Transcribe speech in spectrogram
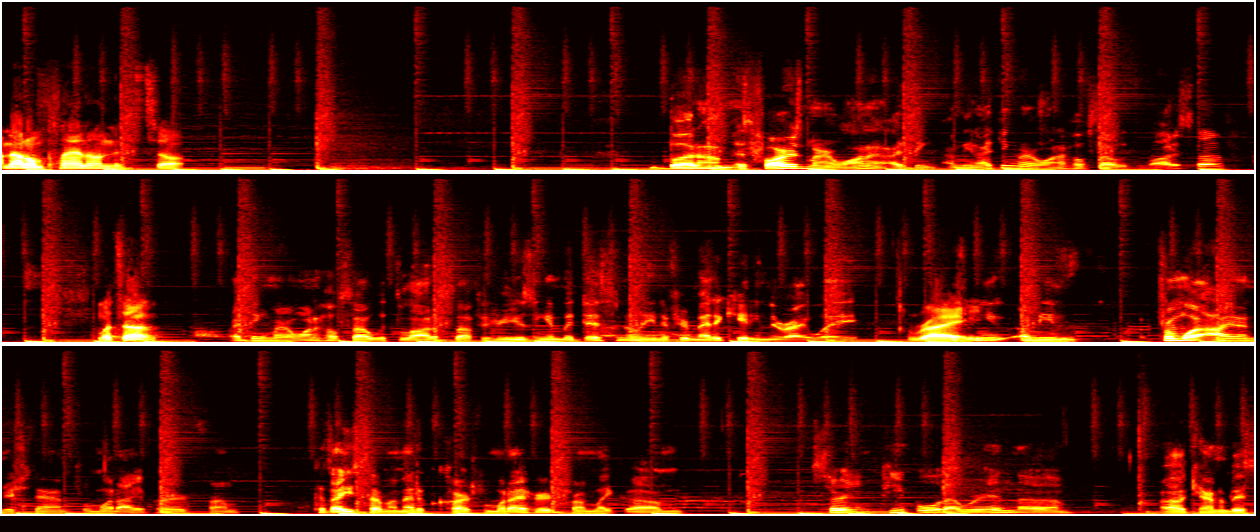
I mean, I don't plan on it, so But um, as far as marijuana, I think. I mean, I think marijuana helps out with a lot of stuff. what's up? I think marijuana helps out with a lot of stuff if you're using it medicinally and if you're medicating the right way. Right. you- I mean, from what I understand, from what I've heard from, because I used to have my medical card. From what I heard from like um, certain people that were in the uh, cannabis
